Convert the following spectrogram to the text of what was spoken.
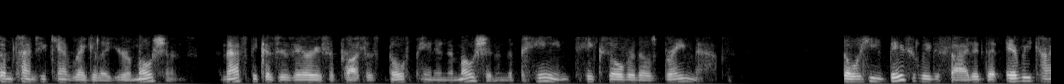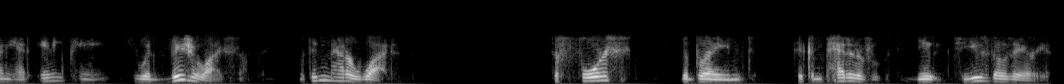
sometimes you can't regulate your emotions. And that's because there's areas that process both pain and emotion, and the pain takes over those brain maps. So he basically decided that every time he had any pain, he would visualize something. It didn't matter what. To force the brain to competitively to use those areas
